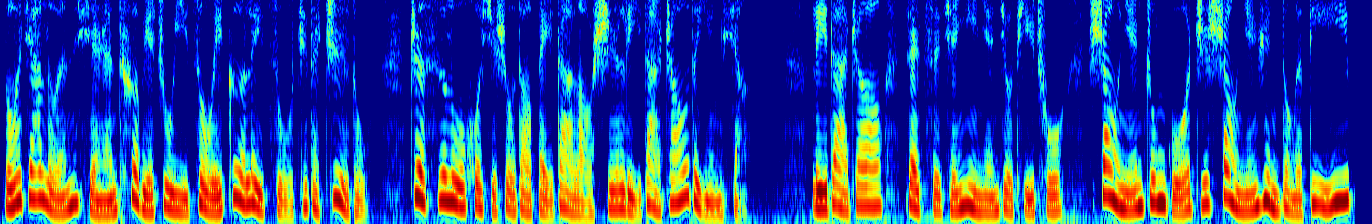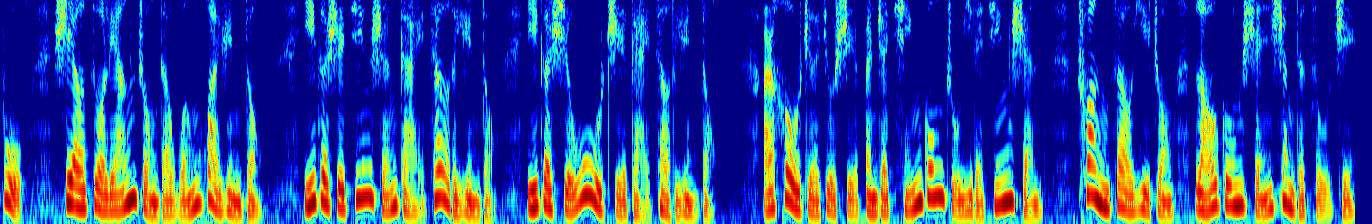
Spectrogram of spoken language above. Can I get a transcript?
罗家伦显然特别注意作为各类组织的制度，这思路或许受到北大老师李大钊的影响。李大钊在此前一年就提出，少年中国之少年运动的第一步是要做两种的文化运动。一个是精神改造的运动，一个是物质改造的运动，而后者就是本着勤工主义的精神，创造一种劳工神圣的组织，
